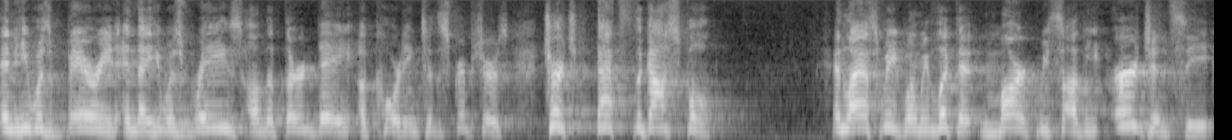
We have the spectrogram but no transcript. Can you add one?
And he was buried and that he was raised on the third day according to the scriptures. Church, that's the gospel. And last week, when we looked at Mark, we saw the urgency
